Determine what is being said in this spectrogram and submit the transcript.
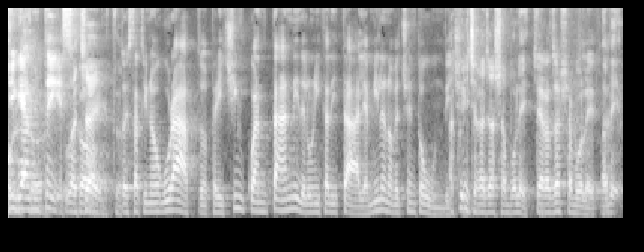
gigantesco, certo. è stato inaugurato per i 50 anni dell'Unità d'Italia, 1911. Ah, quindi c'era già Sciaboletta. C'era già Sciaboletta. Vabbè,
